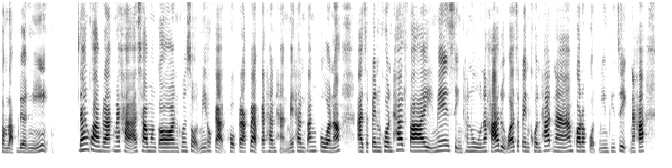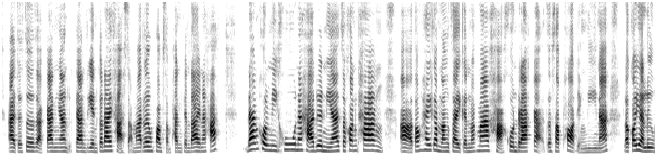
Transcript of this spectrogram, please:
สำหรับเดือนนี้ ด้านความรักนะคะ ชาวมังกร คนโสดมีโอกาสพบรักแบบกระทันหันไม่ทันตั้งตัวเนาะอาจจะเป็นคนธาตุไฟ เมษสิงธนูนะคะ หรือว่าจะเป็นคนธาตุน้ำกรกฎมีนพิจิกนะคะ อาจจะเจอจากการงานหรือการเรียนก็ได้ค่ะ สามารถเริ่มความสัมพันธ์กันได้นะคะ ด้านคนมีคู่นะคะ เดือนนี้จะค่อนข้างอ่าต้องให้กำลังใจกันมาก ๆ ค่ะ คนรักอะจะซัพพอร์ตอย่างดีนะ แล้วก็อย่าลืม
